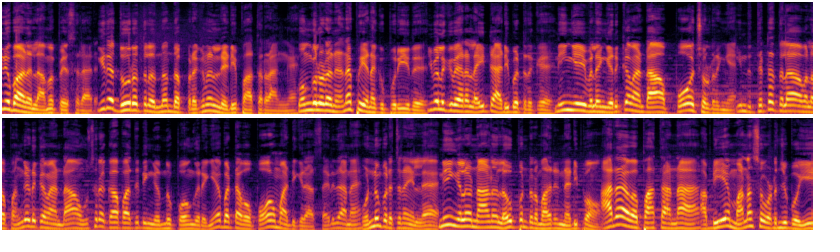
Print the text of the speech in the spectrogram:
ஈடுபாடு இல்லாம பேசுறாரு. இத தூரத்துல இருந்து அந்த பிரெக்னன் லேடி பாத்துறாங்க. உங்களோட நினைப்பு எனக்கு புரியுது. இவளுக்கு வேற லைட் அடிபட்டு இருக்கு நீங்க இவள இங்க இருக்க வேண்டாம் போக சொல்றீங்க. இந்த திட்டத்துல அவளை பங்கெடுக்க வேண்டாம் உசுர காப்பாத்திட்டு இங்க இருந்து போங்குறீங்க பட் அவ போக மாட்டேங்கிறா. சரிதானே? ஒண்ணும் பிரச்சனை இல்ல. நீங்களும் நானும் லவ் பண்ற மாதிரி நடிப்போம். அத அவ பார்த்தானா அப்படியே மனசு உடஞ்சு போய்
